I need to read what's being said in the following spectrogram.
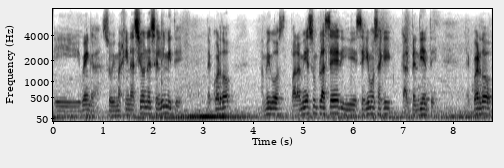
y venga, su imaginación es el límite, ¿de acuerdo? Amigos, para mí es un placer y seguimos aquí al pendiente, ¿de acuerdo?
